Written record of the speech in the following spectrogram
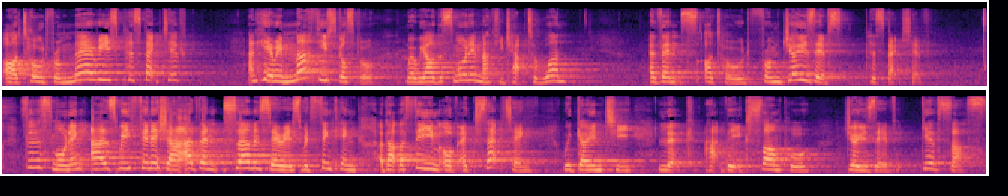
are told from Mary's perspective. And here in Matthew's Gospel, where we are this morning, Matthew chapter 1, events are told from Joseph's perspective. So, this morning, as we finish our Advent sermon series with thinking about the theme of accepting, we're going to look at the example Joseph gives us.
